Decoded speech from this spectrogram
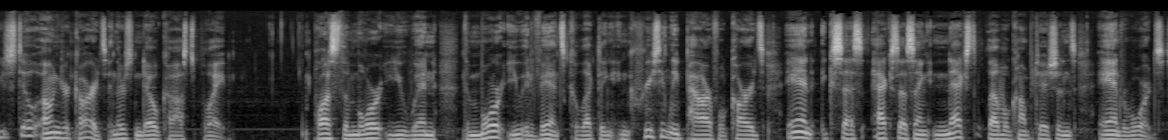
you still own your cards, and there's no cost to play. Plus, the more you win, the more you advance, collecting increasingly powerful cards and access, accessing next level competitions and rewards.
